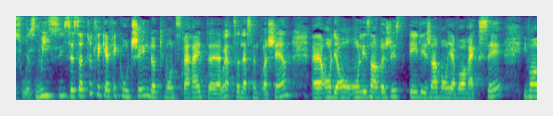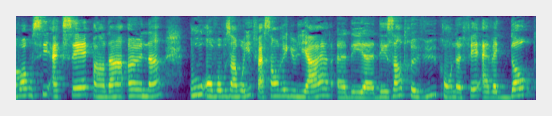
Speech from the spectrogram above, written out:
SOS Oui, c'est ça. Tous les cafés coaching là, qui vont disparaître euh, à Ouais. partir de la semaine prochaine, on, les, on- on les enregistre et les gens vont y avoir accès. Ils vont avoir aussi accès pendant un an où on va vous envoyer de façon régulière des, des entrevues qu'on a fait avec d'autres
